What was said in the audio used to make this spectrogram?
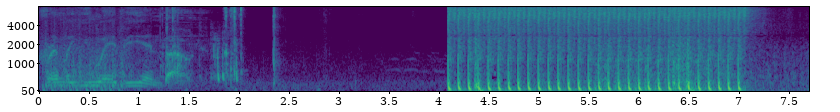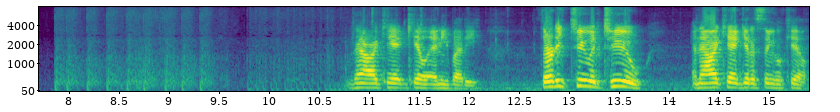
Friendly UAV inbound. Now I can't kill anybody. 32 and 2, and now I can't get a single kill.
